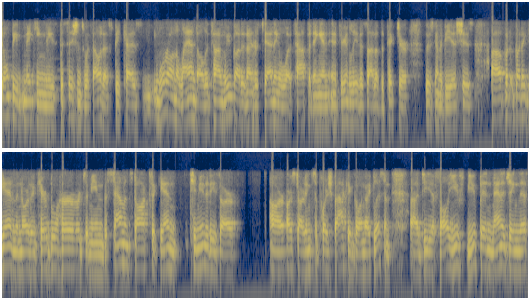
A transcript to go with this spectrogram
don't be making these decisions without us because we're on the land all the time. We've got an understanding of what's happening, and, and if you're going to leave us out of the picture, there's going to be issues. Uh, but but again, the northern caribou herds. I mean, the salmon stocks. Again, communities are are, are starting to push back and going like, listen, uh, DFO, you've you've been managing this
